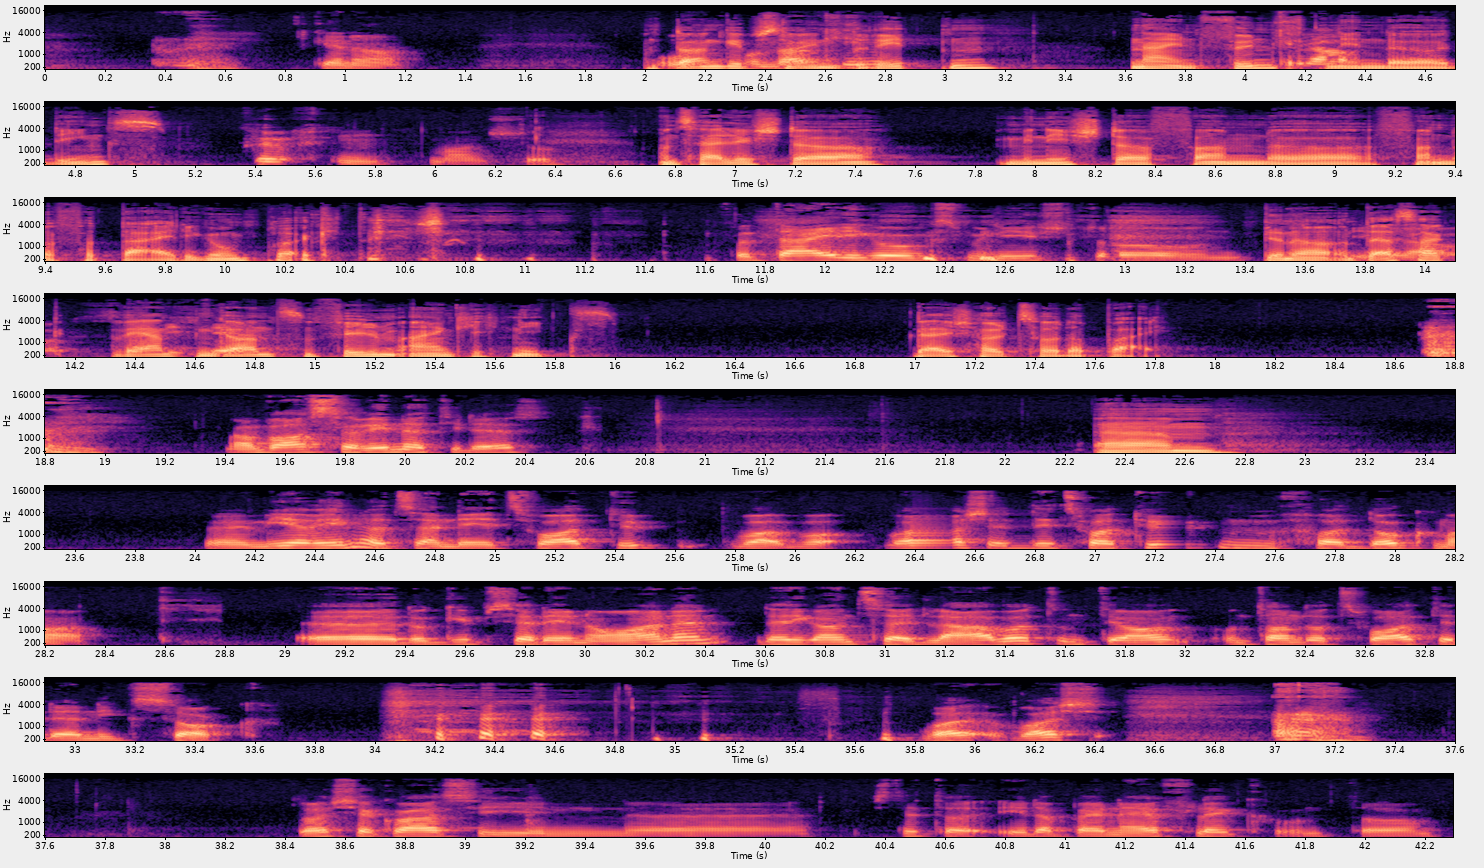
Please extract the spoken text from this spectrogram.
genau. Und dann Und- gibt's und noch einen dann dritten, nein, fünften Genau. in der Dings. Fünften, meinst du? Und das ist der Minister von der, von der Verteidigung praktisch. Verteidigungsminister und. Genau, und der sagt während dem ganzen Film eigentlich nichts. Der ist halt so dabei. An was erinnert dich das? Ähm, Äh, Mir erinnert es an die zwei Typen, weißt du, die zwei Typen von Dogma. Äh, da gibt's ja den einen, der die ganze Zeit labert und, der, und dann der zweite, der nichts sagt. Wa- weißt du, hast ja quasi in, äh, ist nicht der, eh der Ben Affleck und der,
